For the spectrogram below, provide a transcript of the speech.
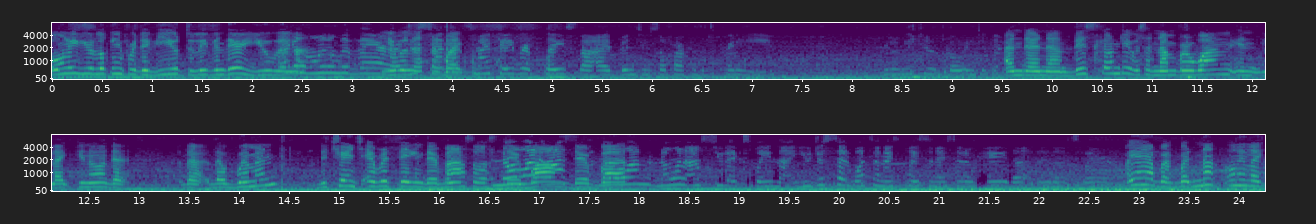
only you're looking for the view to live in there, you will I don't want to live there. You I will just not said survive. that's my favorite place that I've been to so far because it's pretty. We don't need to go into depth. And then um, this country was a number one in like you know the the the women. They change everything, their muscles, no their bum, asked. their no one. No one asked you to explain that. You just said what's a nice place, and I said okay. That that's where. Oh, yeah, but but not only like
